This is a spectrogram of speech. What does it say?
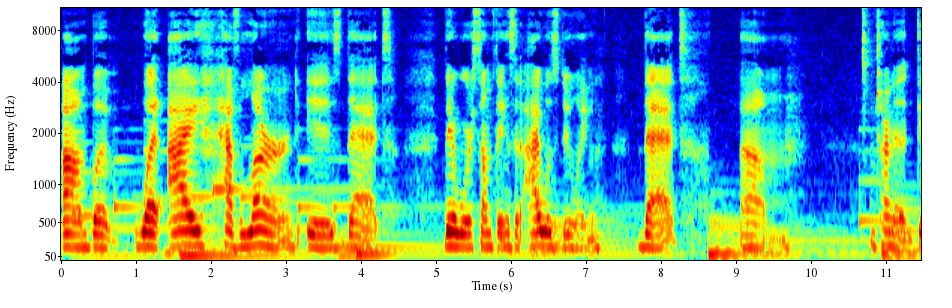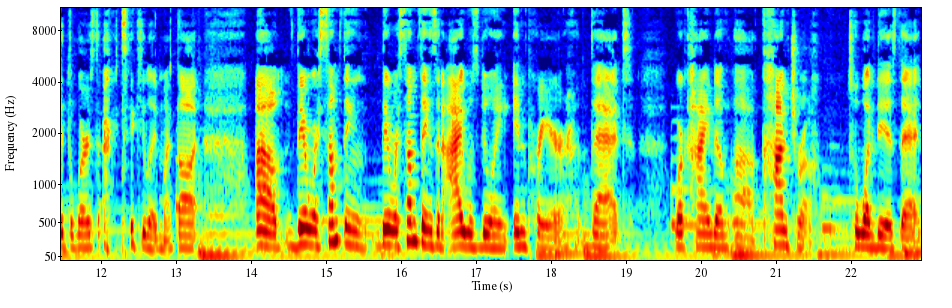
Um, but what I have learned is that there were some things that I was doing that um I'm trying to get the words to articulate my thought. Um, there were something there were some things that I was doing in prayer that were kind of uh, contra to what it is that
